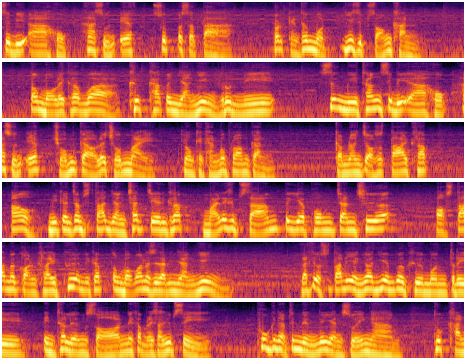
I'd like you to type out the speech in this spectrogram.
CBR 650F Superstar รถแข่งทั้งหมด 22 คัน ต้องบอกเลยครับว่าคึกคักเป็นอย่างยิ่งรุ่นนี้ ซึ่งมีทั้ง CBR 650F โฉมเก่าและโฉมใหม่ ลงแข่งขันพร้อมๆกันกำลังจะออกสตาร์ทครับ เอา้า มีการจำสตาร์ทอย่างชัดเจนครับ หมายเลข 13ปิยพงษ์จันเชื้อ ออกสตาร์ทมาก่อนใครเพื่อนนะครับ ต้องบอกว่าน่าเสียดายเป็นอย่างยิ่ง และที่ออกสตาร์ทได้อย่างยอดเยี่ยมก็คือมนตรี อินทเลืองสอนนะครับหมายเลข34 ผู้ขึ้นอันดับที่หนึ่งได้อย่างสวยงาม ทุกคัน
